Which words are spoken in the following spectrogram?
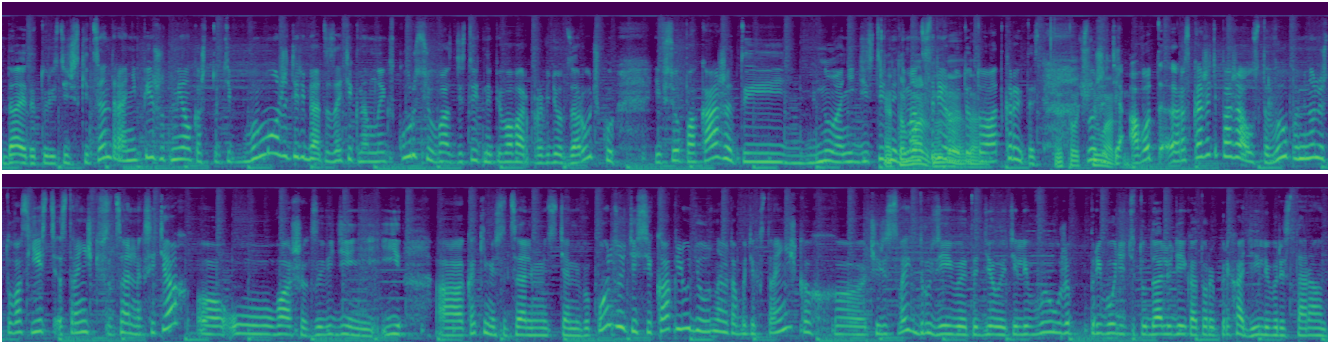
да, это туристический центр, они пишут мелко, что типа вы можете, ребята, зайти к нам на экскурсию, вас действительно пивовар проведет за ручку и все покажет, и ну, они действительно это демонстрируют важно, да, эту да. открытость. Это очень Слушайте, важно. а вот расскажите, пожалуйста, вы упомянули, что у вас есть странички в социальных сетях, Э, у ваших заведений и а, какими социальными сетями вы пользуетесь и как люди узнают об этих страничках э, через своих друзей вы это делаете или вы уже приводите туда людей, которые приходили в ресторан?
